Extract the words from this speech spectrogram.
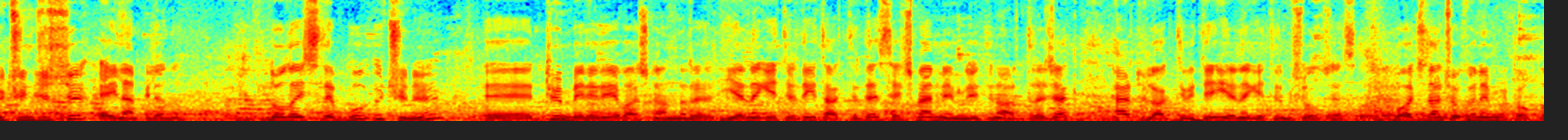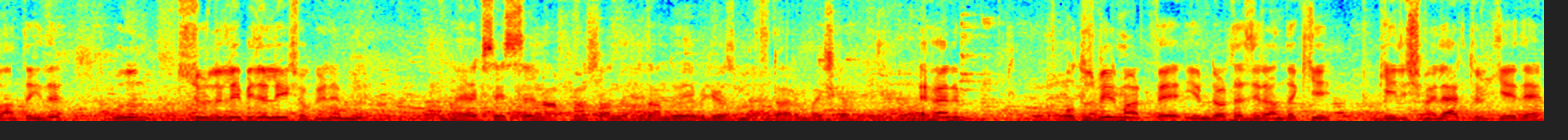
Üçüncüsü eylem planı. Dolayısıyla bu üçünü e, tüm belediye başkanları yerine getirdiği takdirde seçmen memnuniyetini arttıracak her türlü aktiviteyi yerine getirmiş olacağız. Bu açıdan çok önemli bir toplantıydı. Bunun sürdürülebilirliği çok önemli. Ayak seslerini Afyon Sandıklı'dan duyabiliyoruz mu iktidarın başkanı? Efendim 31 Mart ve 24 Haziran'daki gelişmeler Türkiye'de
